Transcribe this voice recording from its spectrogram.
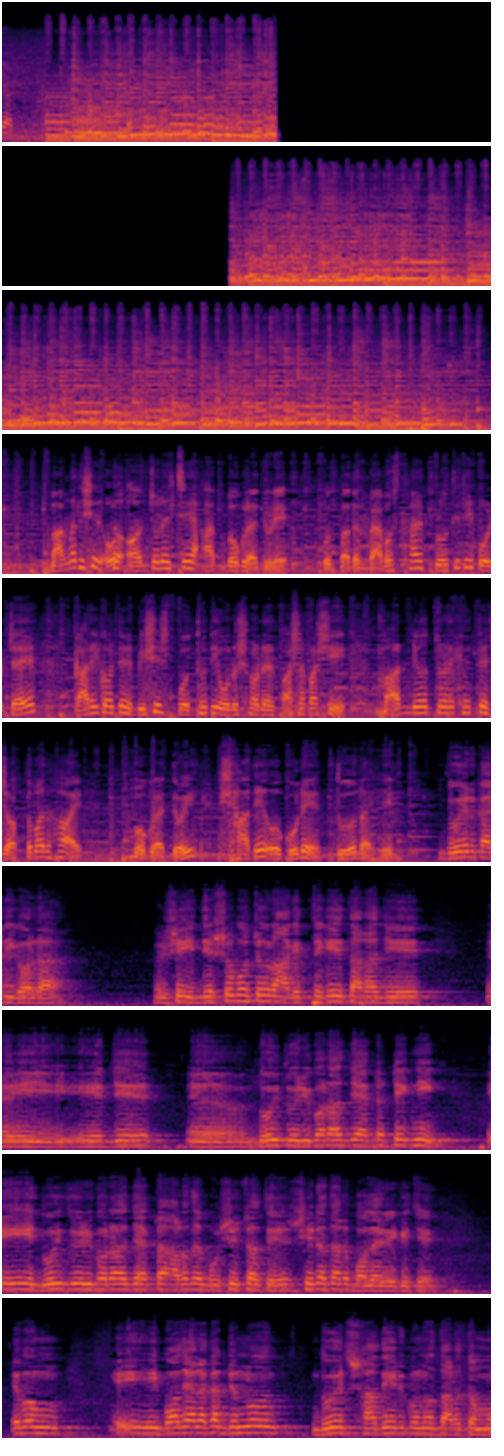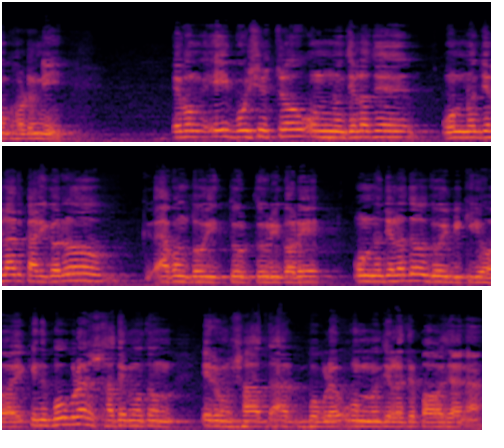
বাংলাদেশের ও অঞ্চলের চেয়ে আত্মবগুড়া জুড়ে উৎপাদন ব্যবস্থার প্রতিটি পর্যায়ে কারিগরদের বিশেষ পদ্ধতি অনুসরণের পাশাপাশি মান নিয়ন্ত্রণের ক্ষেত্রে যত্নবান হয় বগুড়ার দই, স্বাদে ও গুণে তুলনাহীন। দইয়ের কারিগররা সেই দেড়শো বছর আগের থেকে তারা যে এই এর যে দই তৈরি করার যে একটা টেকনিক এই দই তৈরি করার যে একটা আলাদা বৈশিষ্ট্য আছে, সেটা তারা বজায় রেখেছে। এবং এই বজায় রাখার জন্য দইয়ের স্বাদের কোনো তারতম্য ঘটনি। এবং এই বৈশিষ্ট্য অন্য জেলাতে, অন্য জেলার কারিগরও এখন দই তৈরি করে। অন্য জেলাতেও দই বিক্রি হয়, কিন্তু বগুড়ার স্বাদের মতন এরকম স্বাদ আর বগুড়া অন্য জেলাতে পাওয়া যায় না।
